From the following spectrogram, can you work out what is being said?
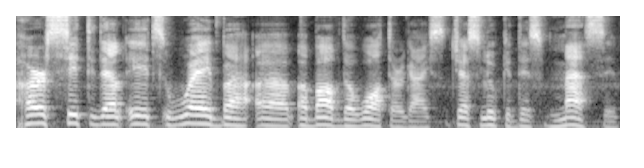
her citadel it's way uh, above the water guys. Just look at this massive.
